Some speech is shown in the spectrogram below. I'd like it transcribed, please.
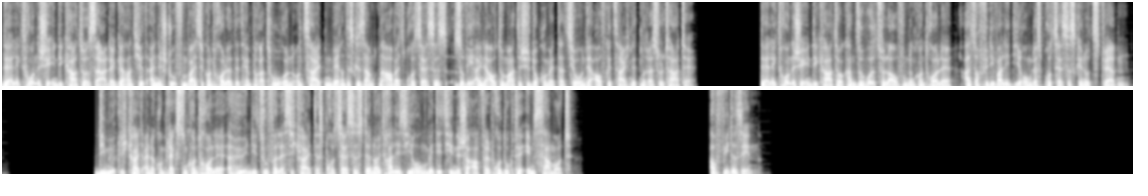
Der elektronische Indikator SADE garantiert eine stufenweise Kontrolle der Temperaturen und Zeiten während des gesamten Arbeitsprozesses sowie eine automatische Dokumentation der aufgezeichneten Resultate. Der elektronische Indikator kann sowohl zur laufenden Kontrolle als auch für die Validierung des Prozesses genutzt werden. Die Möglichkeit einer komplexen Kontrolle erhöhen die Zuverlässigkeit des Prozesses der Neutralisierung medizinischer Abfallprodukte im SAMOT. Auf Wiedersehen!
